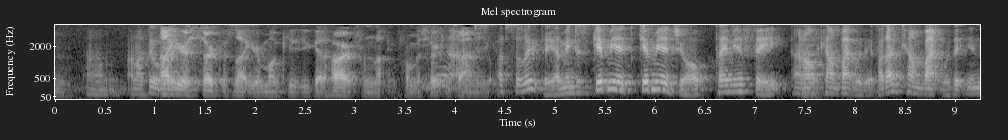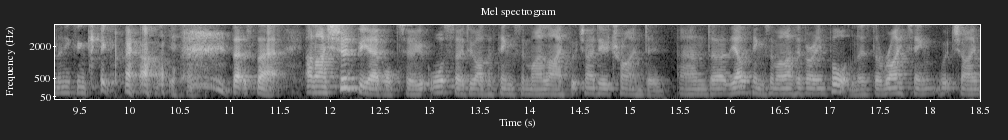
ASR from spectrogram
mm. um, and I feel Not very- your circus, not your monkeys. You get hired from not- from a certain Yeah, time. abs- absolutely. I mean, just give me a give me a job, pay me a fee, and I'll come back with it. If I don't come back with it, then you can kick me out. That's that. And I should be able to also do other things in my life, which I do try and do. And uh, the other things in my life are very important. There's the writing, which I,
